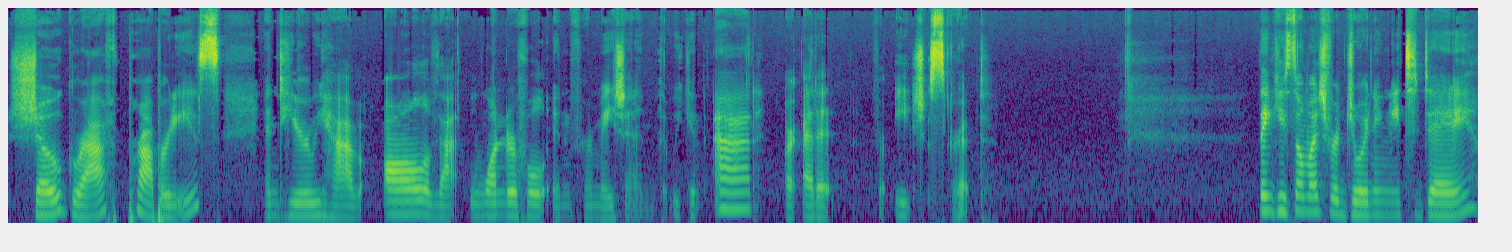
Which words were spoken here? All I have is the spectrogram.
show graph properties. And here we have all of that wonderful information that we can add or edit for each script. Thank you so much for joining me today.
